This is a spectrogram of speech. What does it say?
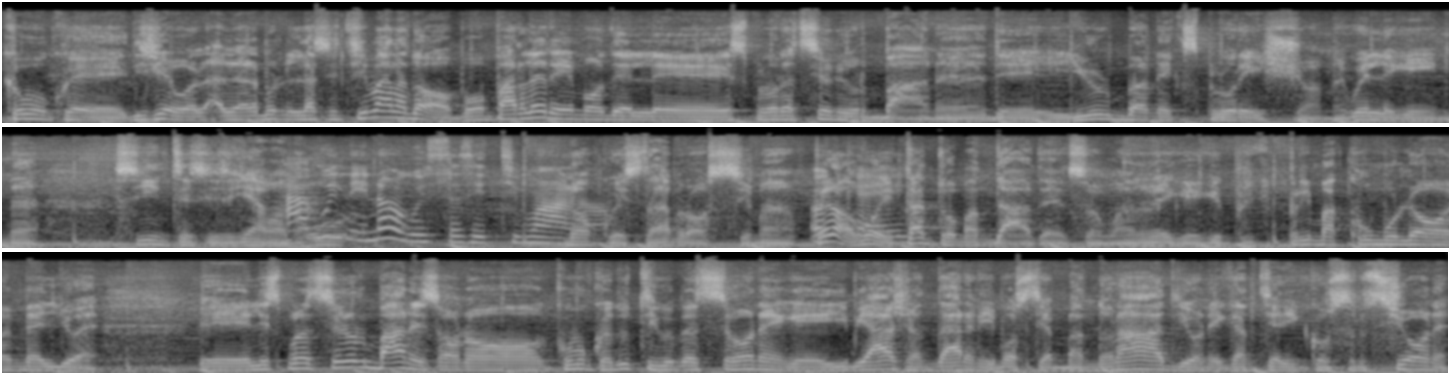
Comunque, dicevo, la, la- la settimana dopo parleremo delle esplorazioni urbane, dei urban exploration, quelle che in sintesi si chiamano. Ah, quindi no questa settimana. Non questa, la prossima. Però Ok. voi intanto mandate, insomma, non è che, che prima accumulo e meglio è. E le esplorazioni urbane sono comunque tutte quelle persone che gli piace andare nei posti abbandonati o nei cantieri in costruzione,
